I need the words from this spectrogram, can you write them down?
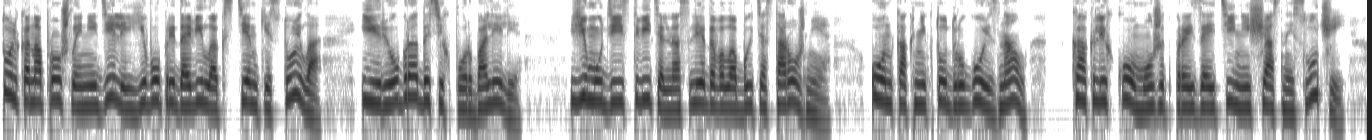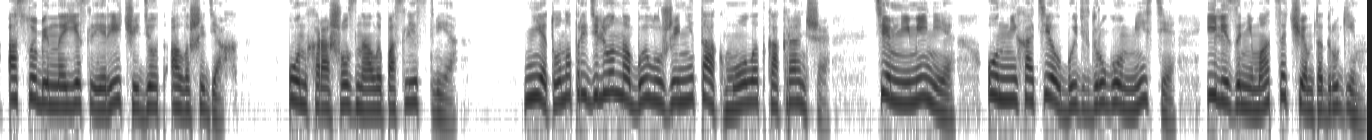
Только на прошлой неделе его придавило к стенке стойла, и ребра до сих пор болели. Ему действительно следовало быть осторожнее. Он, как никто другой, знал, как легко может произойти несчастный случай, особенно если речь идет о лошадях. Он хорошо знал и последствия. Нет, он определенно был уже не так молод, как раньше. Тем не менее, он не хотел быть в другом месте или заниматься чем-то другим.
